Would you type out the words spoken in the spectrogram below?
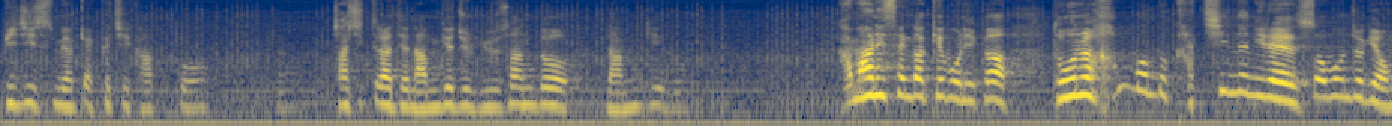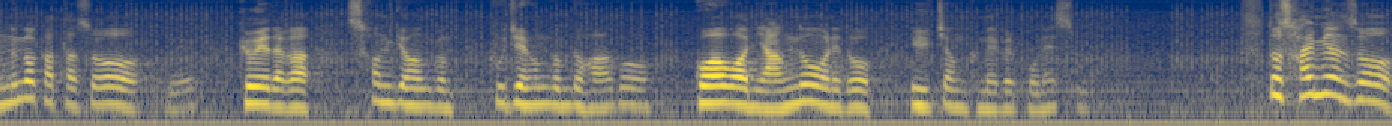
빚이 있으면 깨끗이 갚고 자식들한테 남겨줄 유산도 남기고 가만히 생각해 보니까 돈을 한 번도 가치 있는 일에 써본 적이 없는 것 같아서 네, 교회에다가 선교 헌금, 부재 헌금도 하고 고아원, 양로원에도 일정 금액을 보냈습니다. 또 살면서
